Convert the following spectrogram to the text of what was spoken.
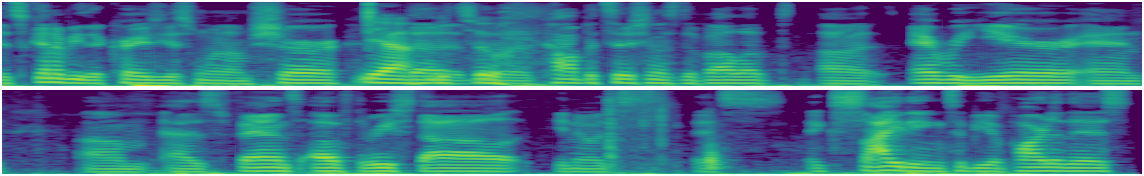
it's going to be the craziest one, I'm sure. Yeah, the, me too. the competition is developed uh, every year, and um, as fans of three style, you know, it's it's exciting to be a part of this,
